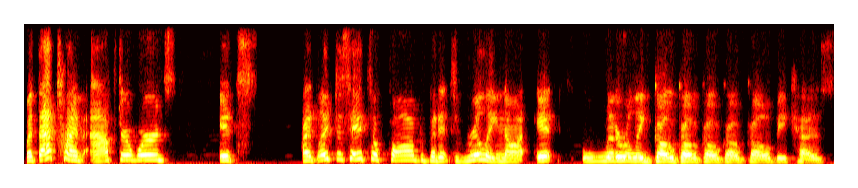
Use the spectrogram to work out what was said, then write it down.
But that time afterwards, it's I'd like to say it's a fog, but it's really not. It's literally go, go, go, go, go because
